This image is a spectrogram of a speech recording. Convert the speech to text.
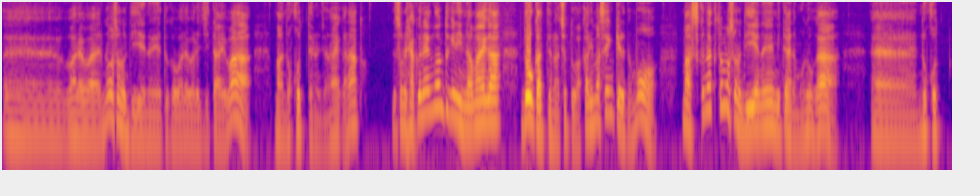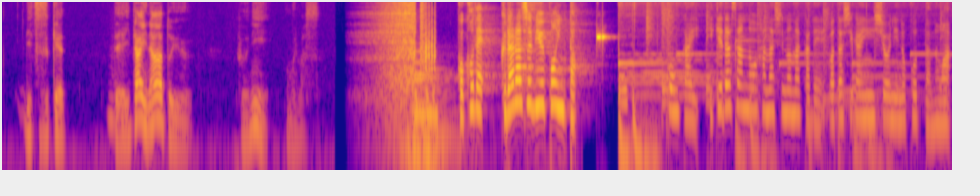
えー我々のその DNA とか我々自体はまあ残ってるんじゃないかなと。でその100年後の時に名前がどうかっていうのはちょっと分かりませんけれどもまあ少なくともその DNA みたいなものが、えー残り続けていたいなというふうに思います。ここで Clara's Viewpoint 今回池田さんのお話の中で私が印象に残ったのは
